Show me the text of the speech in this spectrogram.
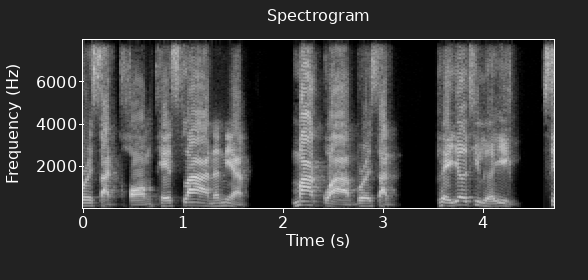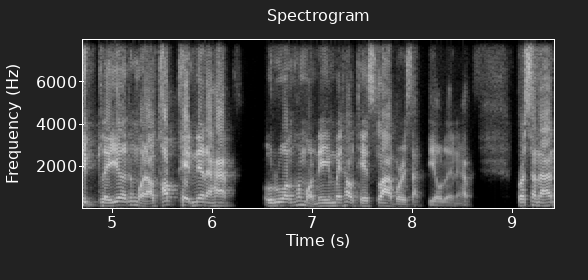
บริษัทของเทสลานั้นเนี่ยมากกว่าบริษัท player ที่เหลืออีก 10 player ทั้งหมดเอา top 10 เนี่ยนะครับรวมทั้งหมดนี่ยังไม่เท่าเทสลาบริษัทเดียวเลยนะครับ เพราะฉะนั้น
